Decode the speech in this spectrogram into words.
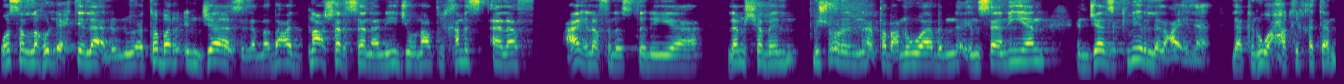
وصل له الاحتلال إنه يعتبر إنجاز لما بعد 12 سنة نيجي ونعطي 5000 عائلة فلسطينية لم شمل. بشعر إن طبعا هو انسانيا إنجاز كبير للعائلات لكن هو حقيقه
